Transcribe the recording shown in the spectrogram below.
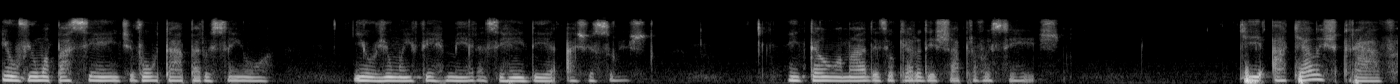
eu vi uma paciente voltar para o Senhor e eu vi uma enfermeira se render a Jesus. Então, amadas, eu quero deixar para vocês que aquela escrava,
